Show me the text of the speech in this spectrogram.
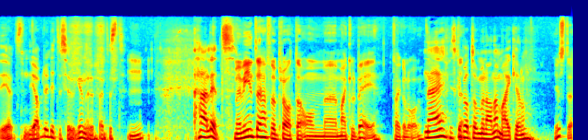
det, jag blir lite sugen nu faktiskt. Mm. Härligt. Men vi är inte här för att prata om eh, Michael Bay, tack och lov. Nej, vi ska prata om en annan Michael. Just det.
